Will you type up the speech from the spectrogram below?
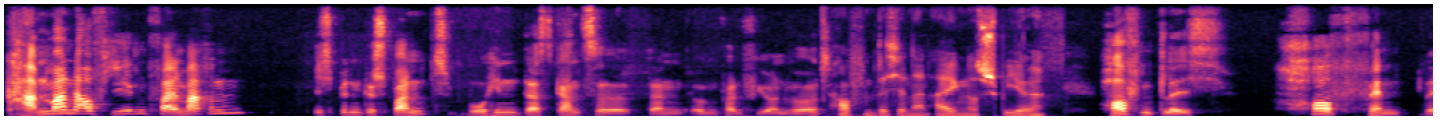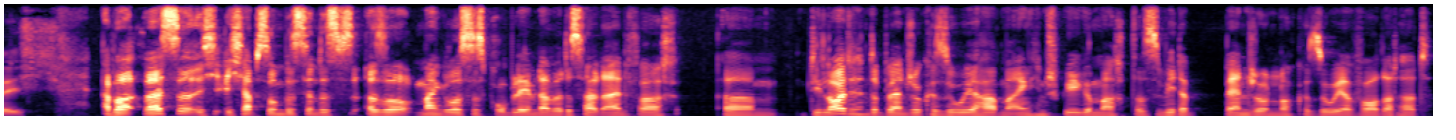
Kann man auf jeden Fall machen. Ich bin gespannt, wohin das Ganze dann irgendwann führen wird. Hoffentlich in ein eigenes Spiel. Hoffentlich. Hoffentlich. Aber weißt du, ich, ich habe so ein bisschen das, also mein größtes Problem damit ist halt einfach, ähm, die Leute hinter Banjo Kazooie haben eigentlich ein Spiel gemacht, das weder Banjo noch Kazooie erfordert hat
